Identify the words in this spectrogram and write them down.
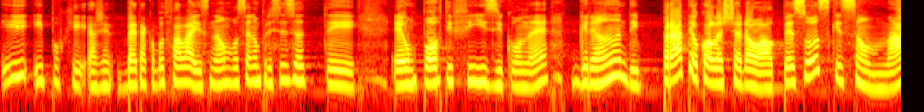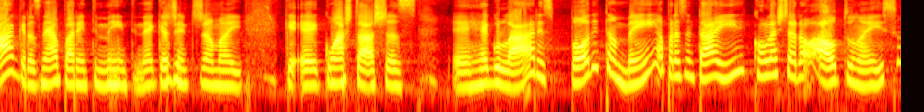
e, e, porque a gente, Beta acabou de falar isso, não, você não precisa ter é, um porte físico né, grande para ter o colesterol alto. Pessoas que são magras, né, aparentemente, né, que a gente chama aí, que, é, com as taxas é, regulares, pode também apresentar aí colesterol alto, não é isso?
